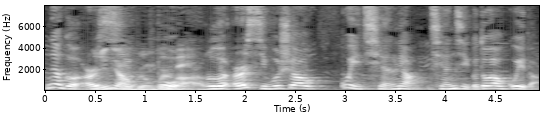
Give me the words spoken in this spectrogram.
那个儿媳 妇不儿儿媳妇是要跪前两前几个都要跪的，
